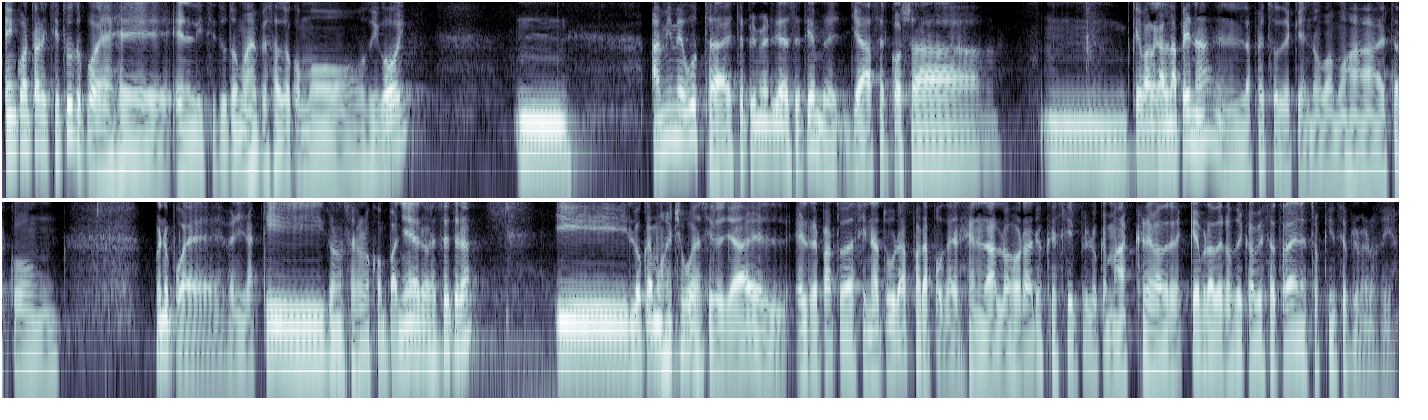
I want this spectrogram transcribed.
En cuanto al instituto, pues eh, en el instituto hemos empezado, como digo hoy. Mm, a mí me gusta este primer día de septiembre ya hacer cosas mm, que valgan la pena, en el aspecto de que no vamos a estar con, bueno, pues venir aquí, conocer a los compañeros, etcétera. Y lo que hemos hecho pues ha sido ya el, el, reparto de asignaturas para poder generar los horarios que siempre lo que más quebraderos de cabeza trae en estos 15 primeros días.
